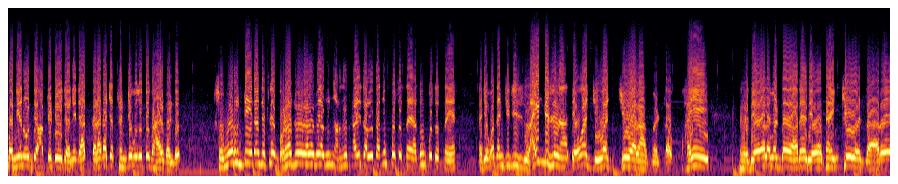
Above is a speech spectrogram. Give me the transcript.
बनियनवरती हाफ चटी होते आणि त्यात कडाकाच्या थंडीमधून ते बाहेर पडले. समोरून ते येताना दिसले बराच वेळ झाला मी अजून अर्धा गाडी चालवत अजून पोचत नाही अजून पोचत नाही. जेव्हा त्यांची जी लाइट दिसली ना तेव्हा जीवा जीव आला म्हटलं भाई देवाला म्हटलं अरे देवा थँक्यू म्हटलं अरे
